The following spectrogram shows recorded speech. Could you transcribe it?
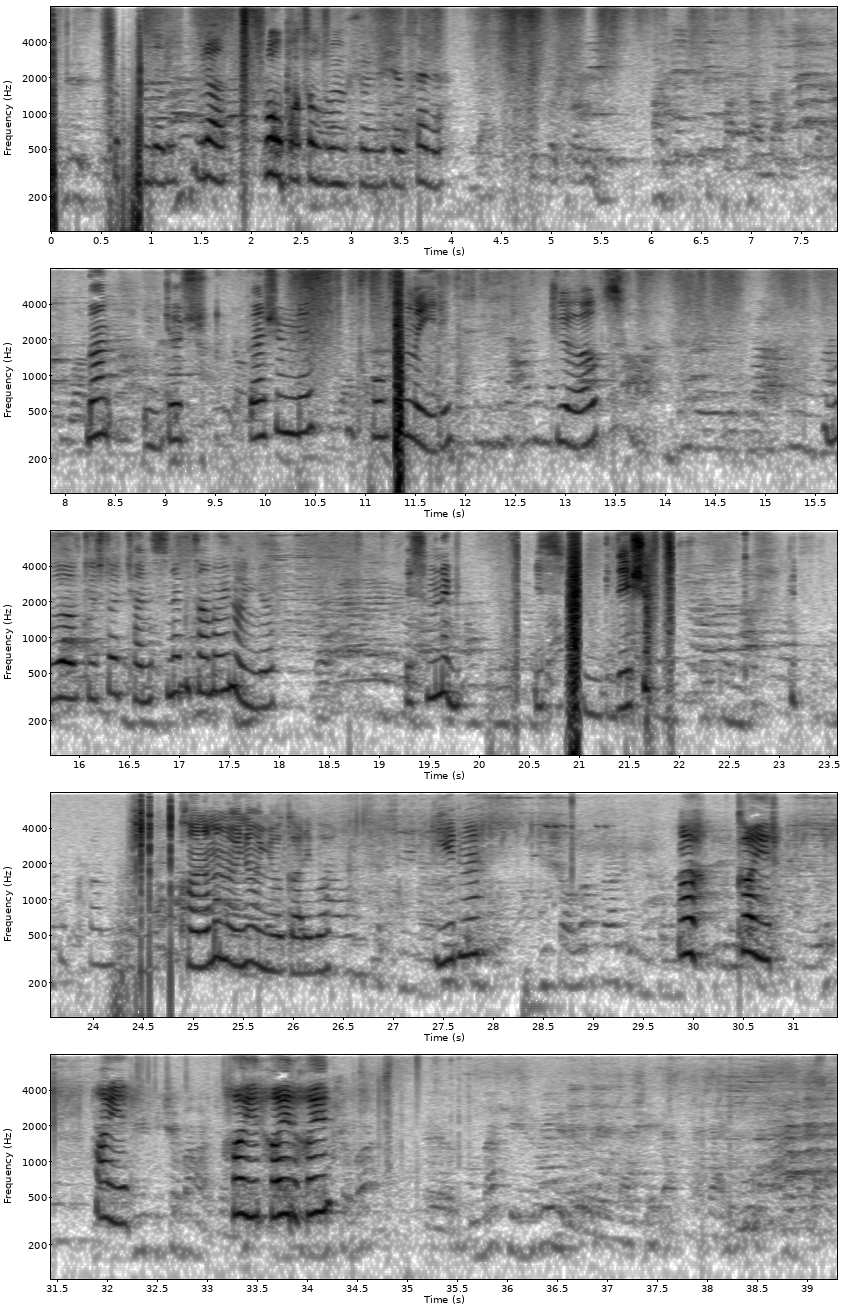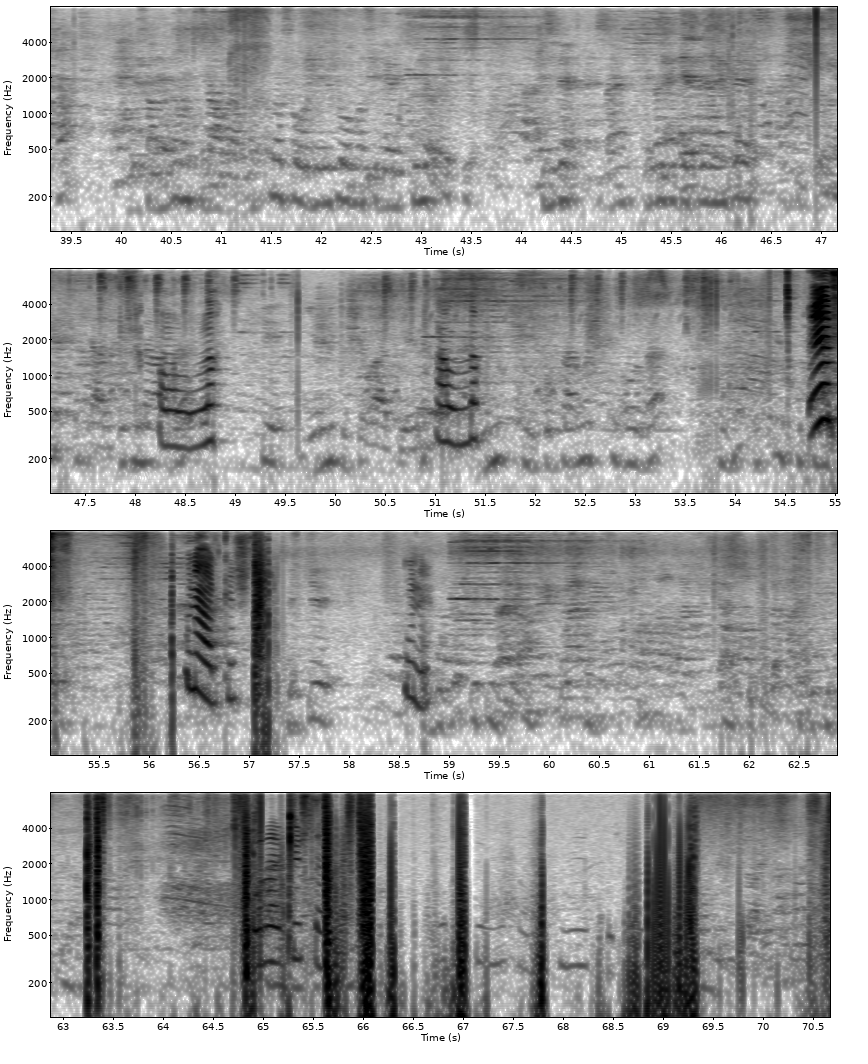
Derim. Biraz robot olduğunu düşünsene. Ben geç ben şimdi koltuğumla yiyeyim. Geralt. Bu arkadaşlar kendisine bir tane oyun oynuyor. İsmine bir, is, bir değişik bir kanaman oyunu oynuyor galiba. 20 Ah hayır. Hayır. Hayır hayır hayır. Allah. Allah. Öf. Bu ne arkadaşlar? Bu ne? Arada arkadaşlar.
